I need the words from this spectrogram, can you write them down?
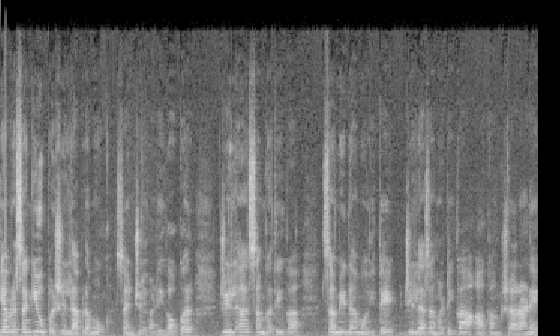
या प्रसंगी उपजिल्हा प्रमुख संजय गाडीगावकर जिल्हा संघटिका समिधा मोहिते जिल्हा संघटिका आकांक्षा राणे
